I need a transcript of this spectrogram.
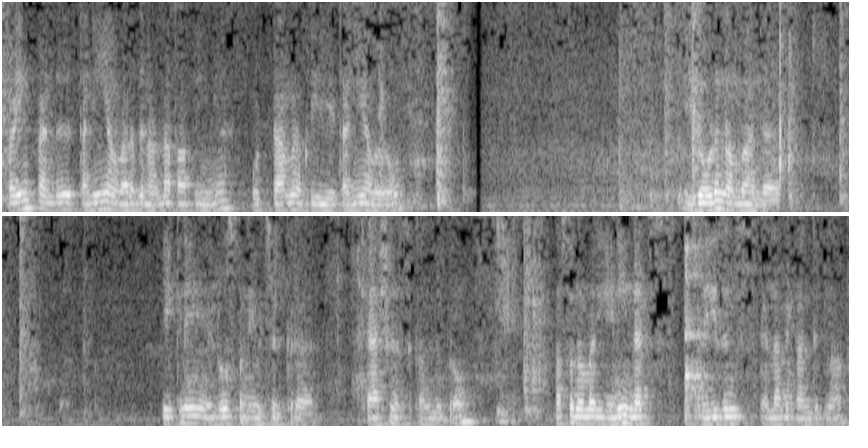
ஃப்ரைங் பேன் தனியாக வர்றது நல்லா பார்ப்பீங்க. ஒட்டாமல் அப்படி தனியாக வரும். இதோட நம்ம அந்த ஏற்கனவே ரோஸ் பண்ணி வச்சிருக்கிற கேஷ்யூஸ் கலந்துக்கிறோம். நான் சொன்ன மாதிரி எனி நட்ஸ் ரீசன்ஸ் எல்லாமே கலந்துக்கலாம்.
